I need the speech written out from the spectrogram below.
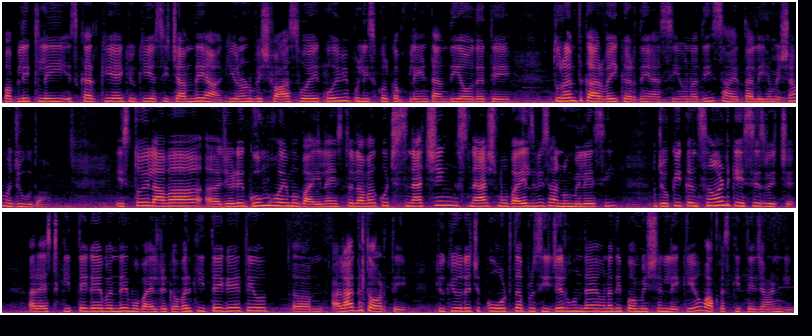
ਪਬਲਿਕ ਲਈ ਇਸ ਕਰਕੇ ਹੈ ਕਿਉਂਕਿ ਅਸੀਂ ਚਾਹੁੰਦੇ ਹਾਂ ਕਿ ਉਹਨਾਂ ਨੂੰ ਵਿਸ਼ਵਾਸ ਹੋਏ, ਕੋਈ ਵੀ ਪੁਲਿਸ ਕੋਲ ਕੰਪਲੇਂਟ ਆਂਦੀ ਹੈ ਉਹਦੇ ਤੇ ਤੁਰੰਤ ਕਾਰਵਾਈ ਕਰਦੇ ਹਾਂ ਅਸੀਂ, ਉਹਨਾਂ ਦੀ ਸਹਾਇਤਾ ਲਈ ਹਮੇਸ਼ਾ ਮੌਜੂਦ ਹਾਂ। ਇਸ ਤੋਂ ਇਲਾਵਾ ਜਿਹੜੇ ਗੁੰਮ ਹੋਏ ਮੋਬਾਈਲ ਹੈ ਇਸ ਤੋਂ ਇਲਾਵਾ ਕੁਝ ਸਨੈਚਿੰਗ ਸਨੈਚ ਮੋਬਾਈਲਸ ਵੀ ਸਾਨੂੰ ਮਿਲੇ ਸੀ, ਜੋ ਕਿ ਕੰਸਰਨਡ ਕੇਸਿਸ ਵਿੱਚ ਅਰੈਸਟ ਕੀਤੇ ਗਏ ਬੰਦੇ ਮੋਬਾਈਲ ਰਿਕਵਰ ਕੀਤੇ ਗਏ ਤੇ ਉਹ ਅਲੱਗ ਤੌਰ ਤੇ ਕਿਉਂਕਿ ਉਹਦੇ ਚ ਕੋਰਟ ਦਾ ਪ੍ਰੋਸੀਜਰ ਹੁੰਦਾ ਹੈ, ਉਹਨਾਂ ਦੀ ਪਰਮਿਸ਼ਨ ਲੈ ਕੇ ਉਹ ਵਾਪਸ ਕੀਤੇ ਜਾਣਗੇ।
